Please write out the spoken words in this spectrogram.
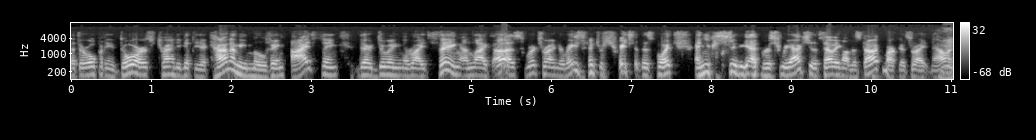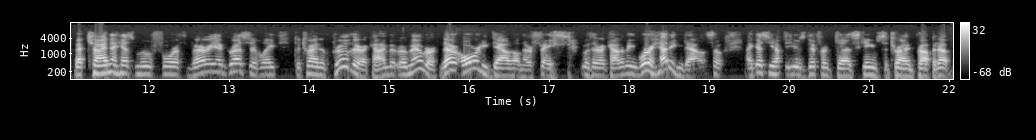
that they're opening doors, trying to get the economy moving, I think they're doing the right thing. Unlike us, we're trying to raise interest rates at this point, and you can see the adverse reaction it's having on the stock markets right now. But China has moved forth very aggressively to try trying to improve their economy. But remember, they're already down on their face with their economy. We're heading down. So I guess you have to use different uh, schemes to try and prop it up.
